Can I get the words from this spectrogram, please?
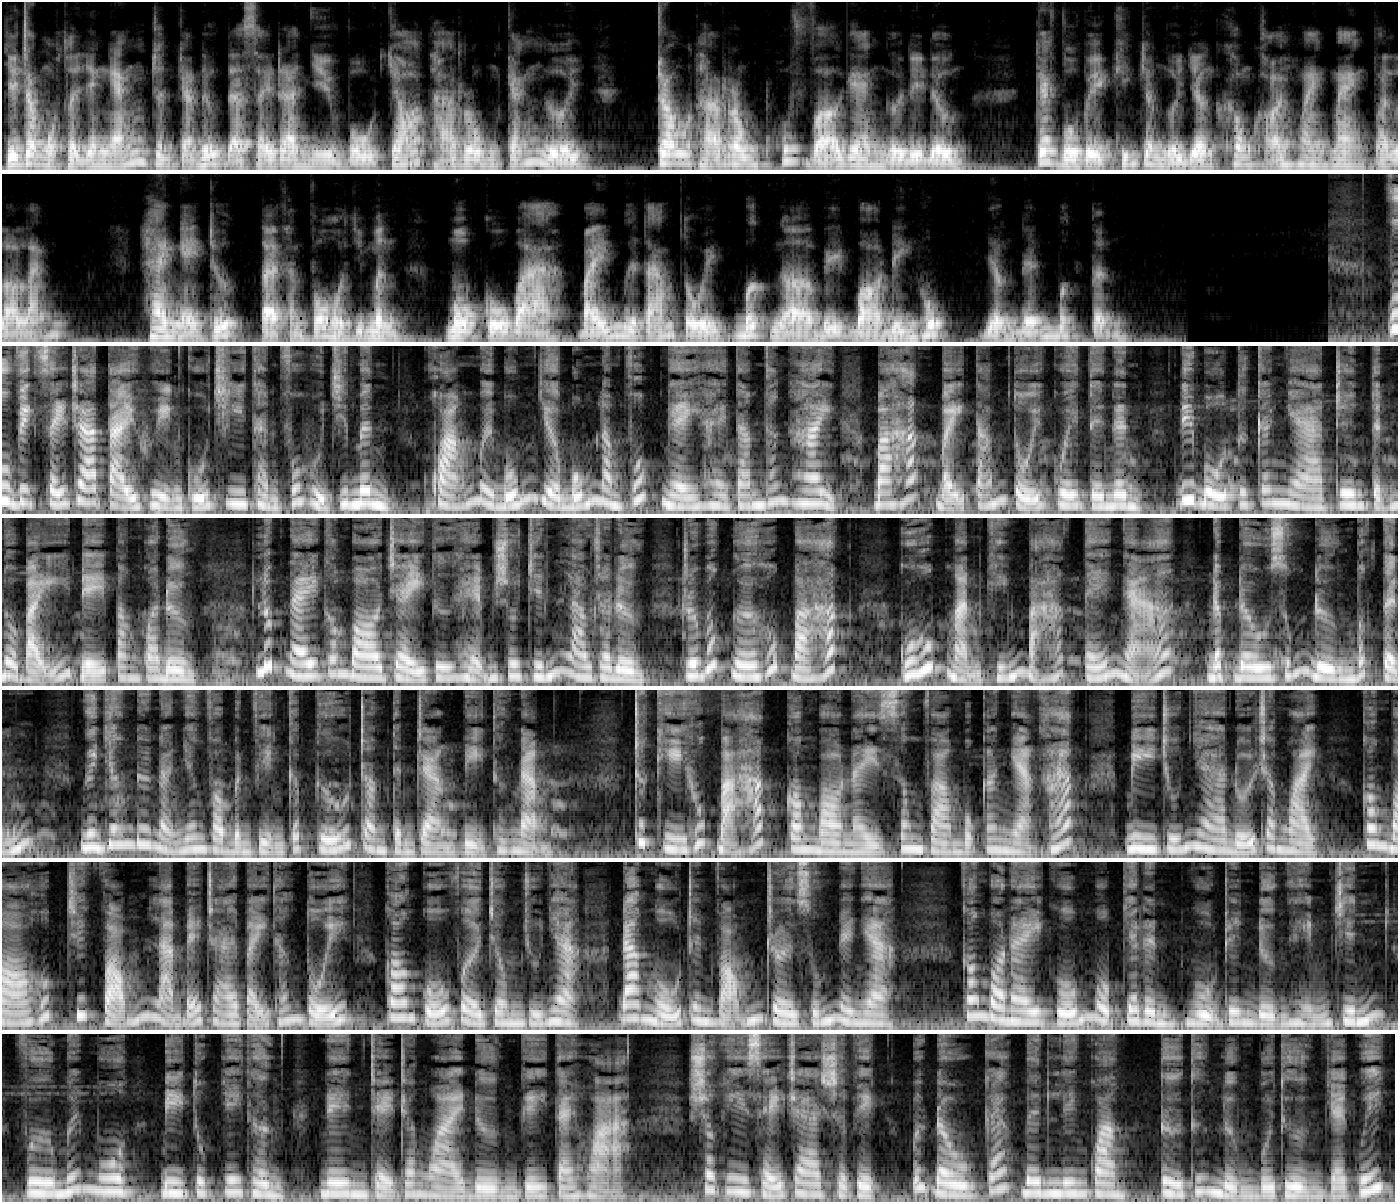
Chỉ trong một thời gian ngắn trên cả nước đã xảy ra nhiều vụ chó thả rông cắn người, trâu thả rông hút vỡ gan người đi đường. Các vụ việc khiến cho người dân không khỏi hoang mang và lo lắng. Hai ngày trước tại thành phố Hồ Chí Minh, một cụ bà 78 tuổi bất ngờ bị bò điên hút dẫn đến bất tỉnh. Vụ việc xảy ra tại huyện Củ Chi, thành phố Hồ Chí Minh, khoảng 14 giờ 45 phút ngày 28 tháng 2, bà H 78 tuổi quê Tây Ninh đi bộ từ căn nhà trên tỉnh Lộ 7 để băng qua đường. Lúc này con bò chạy từ hẻm số 9 lao ra đường rồi bất ngờ hút bà H. Cú hút mạnh khiến bà H té ngã, đập đầu xuống đường bất tỉnh. Người dân đưa nạn nhân vào bệnh viện cấp cứu trong tình trạng bị thương nặng. Trước khi hút bà H, con bò này xông vào một căn nhà khác, bị chủ nhà đuổi ra ngoài. Con bò hút chiếc võng làm bé trai 7 tháng tuổi, con của vợ chồng chủ nhà, đang ngủ trên võng rơi xuống nền nhà. Con bò này của một gia đình ngủ trên đường hẻm chính, vừa mới mua, bị tuột dây thừng nên chạy ra ngoài đường gây tai họa. Sau khi xảy ra sự việc, bước đầu các bên liên quan từ thương lượng bồi thường giải quyết.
